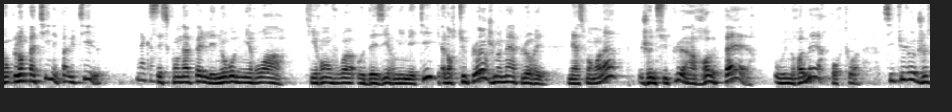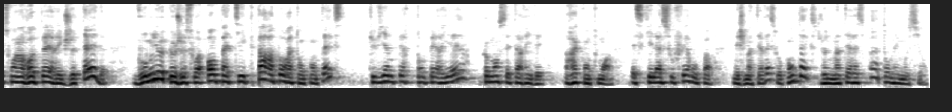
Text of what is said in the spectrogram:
Donc, l'empathie n'est pas utile. C'est ce qu'on appelle les neurones miroirs qui renvoient au désir mimétique. Alors, tu pleures, je me mets à pleurer. Mais à ce moment-là, je ne suis plus un repère ou une remère pour toi. Si tu veux que je sois un repère et que je t'aide, vaut mieux que je sois empathique par rapport à ton contexte. Tu viens de perdre ton père hier, comment c'est arrivé? Raconte-moi. Est-ce qu'il a souffert ou pas? Mais je m'intéresse au contexte, je ne m'intéresse pas à ton émotion.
